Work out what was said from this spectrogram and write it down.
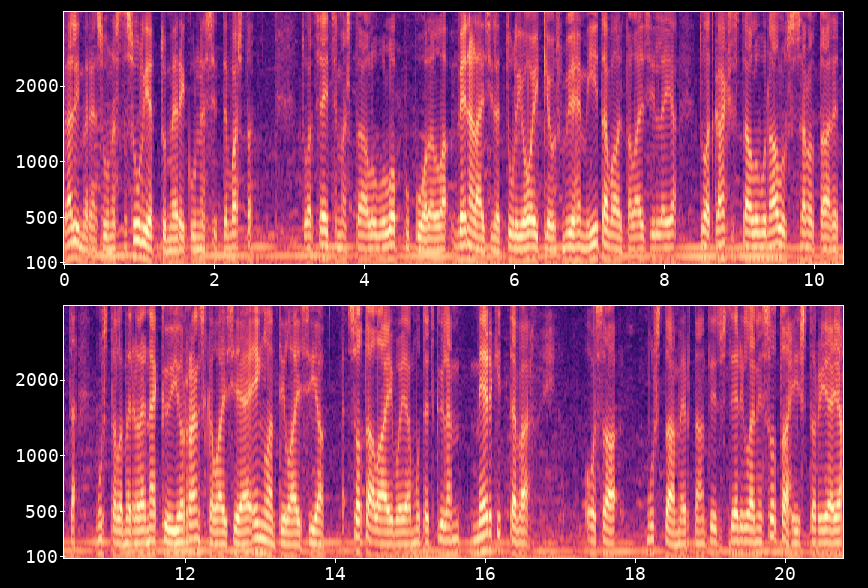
Välimeren suunnasta suljettu meri, kunnes sitten vasta 1700-luvun loppupuolella venäläisille tuli oikeus, myöhemmin itävaltalaisille ja 1800-luvun alussa sanotaan, että Mustalla merellä näkyy jo ranskalaisia ja englantilaisia sotalaivoja, mutta et kyllähän merkittävä osa Mustaa merta on tietysti erilainen sotahistoria ja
